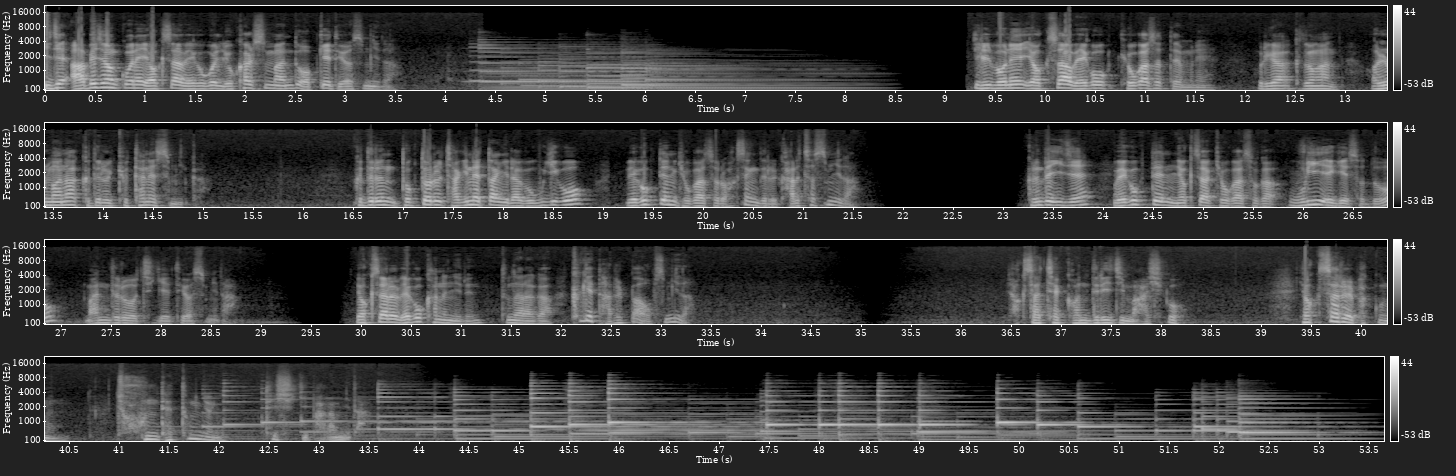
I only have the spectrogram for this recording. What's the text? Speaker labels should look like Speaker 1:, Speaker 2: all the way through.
Speaker 1: 이제 아베 정권의 역사 왜곡을 욕할 수만도 없게 되었습니다. 일본의 역사 왜곡 교과서 때문에 우리가 그동안 얼마나 그들을 규탄했습니까? 그들은 독도를 자기네 땅이라고 우기고 왜곡된 교과서로 학생들을 가르쳤습니다. 그런데 이제 왜곡된 역사 교과서가 우리에게서도 만들어지게 되었습니다. 역사를 왜곡하는 일은 두 나라가 크게 다를 바 없습니다. 역사책 건드리지 마시고 역사를 바꾸는 좋은 대통령이 되시기 바랍니다.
